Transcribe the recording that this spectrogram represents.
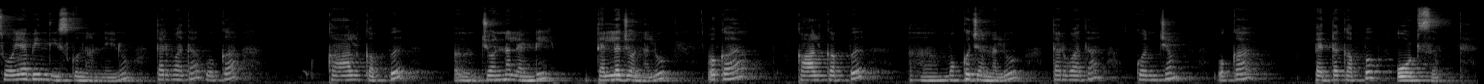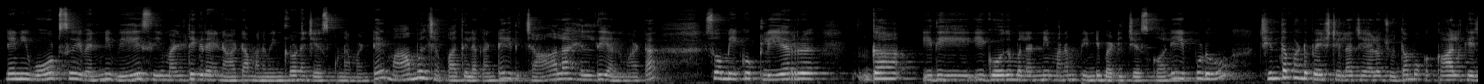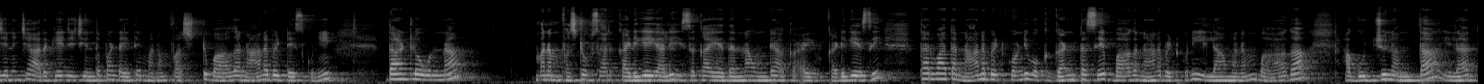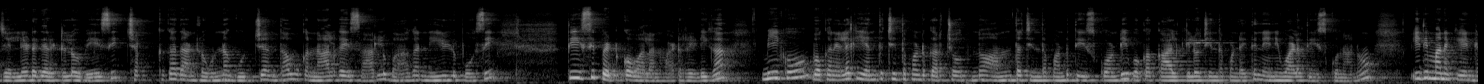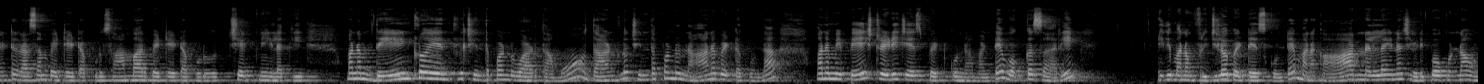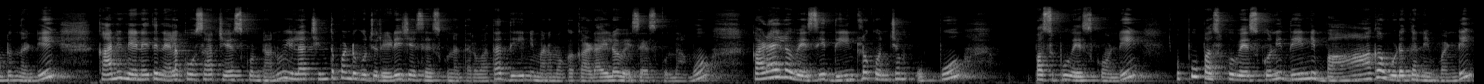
సోయాబీన్ తీసుకున్నాను నేను. తర్వాత ఒక కాల్ కప్పు జొన్నలండి తెల్ల జొన్నలు ఒక కాల్ కప్పు మొక్కజొన్నలు తర్వాత కొంచెం ఒక పెద్ద కప్పు ఓట్స్. నేను ఈ ఓట్స్ ఇవన్నీ వేసి మల్టీగ్రెయిన్ ఆట మనం ఇంట్లోనే చేసుకున్నామంటే మామూలు చపాతీల కంటే ఇది చాలా హెల్దీ అనమాట సో మీకు క్లియర్గా ఇది ఈ గోధుమలన్నీ మనం పిండి పట్టించేసుకోవాలి. ఇప్పుడు చింతపండు పేస్ట్ ఎలా చేయాలో చూద్దాం. ఒక కాల్ కేజీ నుంచి అర కేజీ చింతపండు అయితే మనం ఫస్ట్ బాగా నానబెట్టేసుకుని దాంట్లో ఉన్న మనం ఫస్ట్ ఒకసారి కడిగేయాలి. ఇసుక ఏదన్నా ఉంటే ఆ కడిగేసి తర్వాత నానబెట్టుకోండి. ఒక గంట సేపు బాగా నానబెట్టుకొని ఇలా మనం బాగా ఆ గుజ్జునంతా ఇలా జల్లెడ గరిటెలో వేసి చక్కగా దాంట్లో ఉన్న గుజ్జంతా ఒక నాలుగైదు సార్లు బాగా నీళ్ళు పోసి తీసి పెట్టుకోవాలన్నమాట రెడీగా. మీకు ఒక నెలకి ఎంత చింతపండు ఖర్చు అవుతుందో అంత చింతపండు తీసుకోండి. ఒక కాల్ కిలో చింతపండు అయితే నేను ఇవాళ తీసుకున్నాను. ఇది మనకి ఏంటంటే రసం పెట్టేటప్పుడు సాంబార్ పెట్టేటప్పుడు చట్నీలకి మనం దేంట్లో ఎంత చింతపండు వాడతామో దాంట్లో చింతపండు నానబెట్టకుండా మనం ఈ పేస్ట్ రెడీ చేసి పెట్టుకున్నామంటే ఒక్కసారి ఇది మనం ఫ్రిడ్జ్లో పెట్టేసుకుంటే మనకు ఆరు నెలలైనా చెడిపోకుండా ఉంటుందండి. కానీ నేనైతే నెలకోసారి చేసుకుంటాను. ఇలా చింతపండు గుజ్జు రెడీ చేసేసుకున్న తర్వాత దీన్ని మనం ఒక కడాయిలో వేసేసుకుందాము. కడాయిలో వేసి దీంట్లో కొంచెం ఉప్పు పసుపు వేసుకోండి. ఉప్పు పసుపు వేసుకొని దీన్ని బాగా ఉడకనివ్వండి.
